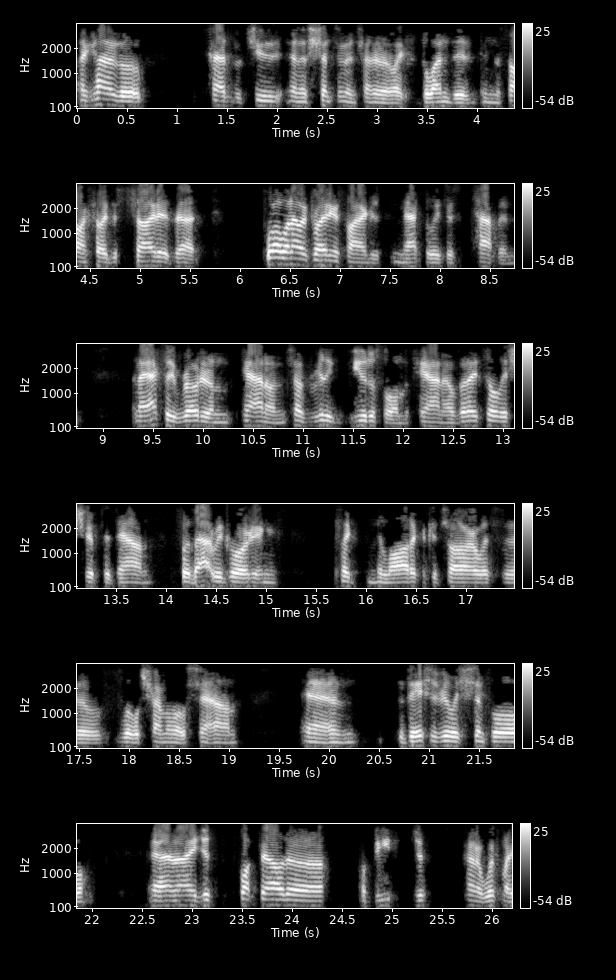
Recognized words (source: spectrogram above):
I kind of had the two and the sentiments kind of like blended in the song. So I decided that, well, when I was writing a song, it just naturally just happened. And I actually wrote it on the piano and it sounds really beautiful on the piano, but I totally stripped it down for that recording. It's like melodic guitar with a little tremolo sound and the bass is really simple. And I just plucked out a, a beat just kind of with my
